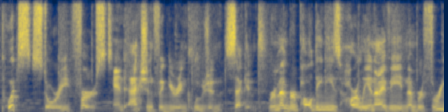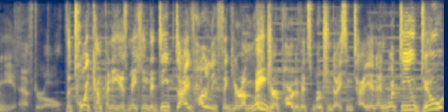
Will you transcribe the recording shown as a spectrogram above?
puts story first, and action figure inclusion second. Remember Paul Dini's Harley and Ivy number three, after all. The toy company is making the Deep Dive Harley figure a major part of its merchandising tie-in, and what do you do?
